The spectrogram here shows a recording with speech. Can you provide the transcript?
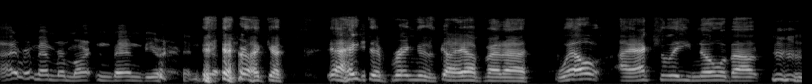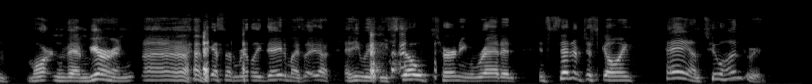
I, remember martin van buren you know? like yeah i hate to bring this guy up but uh well, I actually know about Martin Van Buren. Uh, I guess I'm really dating myself. And he would be so turning red. And instead of just going, hey, I'm 200,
